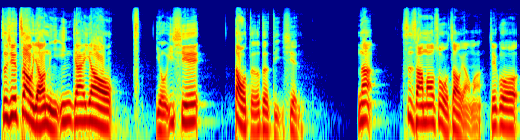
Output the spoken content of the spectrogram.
这些造谣，你应该要 有一些道德的底线。那四杀猫说我造谣嘛，结果。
